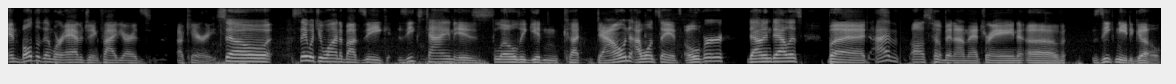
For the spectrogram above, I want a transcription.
And both of them were averaging five yards a carry. So say what you want about Zeke. Zeke's time is slowly getting cut down. I won't say it's over down in Dallas, but I've also been on that train of Zeke need to go.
